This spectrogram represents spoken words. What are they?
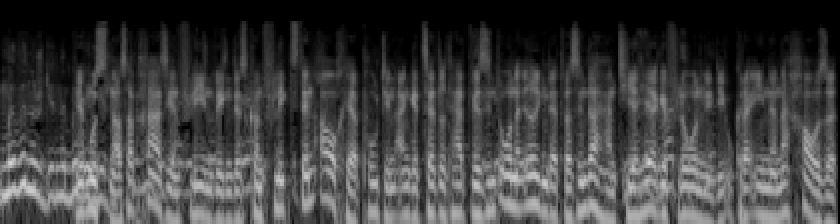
Wir mussten aus Abchasien fliehen wegen des Konflikts, den auch Herr Putin angezettelt hat. Wir sind ohne irgendetwas in der Hand hierher geflohen in die Ukraine nach Hause.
